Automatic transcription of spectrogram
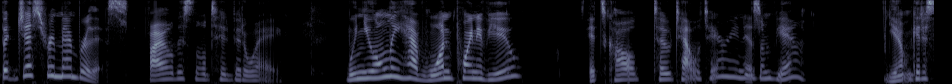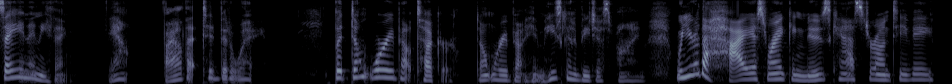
But just remember this file this little tidbit away. When you only have one point of view, it's called totalitarianism. Yeah. You don't get a say in anything. Yeah. file that tidbit away. But don't worry about Tucker. Don't worry about him. He's going to be just fine. When you're the highest ranking newscaster on TV,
